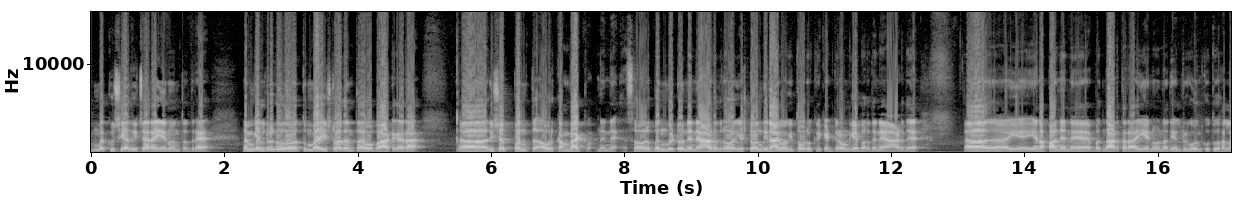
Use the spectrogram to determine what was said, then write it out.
ತುಂಬ ಖುಷಿಯಾದ ವಿಚಾರ ಏನು ಅಂತಂದರೆ, ನಮಗೆಲ್ರಿಗೂ ತುಂಬ ಇಷ್ಟವಾದಂಥ ಒಬ್ಬ ಆಟಗಾರ ರಿಷಬ್ ಪಂತ್ ಅವ್ರ ಕಂಬ್ಯಾಕ್ ನಿನ್ನೆ. ಸೊ ಅವ್ರು ಬಂದ್ಬಿಟ್ಟು ನಿನ್ನೆ ಆಡಿದ್ರು. ಎಷ್ಟೊಂದು ದಿನ ಆಗೋಗಿತ್ತು ಅವರು ಕ್ರಿಕೆಟ್ ಗ್ರೌಂಡ್ಗೆ ಬರ್ದೇನೆ ಆಡದೆ. ಏನಪ್ಪ ನಿನ್ನೆ ಬಂದು ಆಡ್ತಾರ, ಏನು ಅನ್ನೋದು ಎಲ್ರಿಗೂ ಒಂದು ಕುತೂಹಲ,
